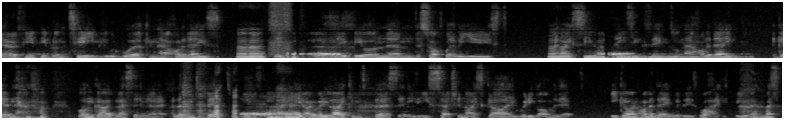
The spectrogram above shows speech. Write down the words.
there are a few people on the team who would work in their holidays. Mm-hmm. They'd, they'd, be on um, the software we used mm-hmm. and I see them updating things on their holiday. Again, one guy, bless him, uh, I love him to bits. But I, I, really like him as a person. He's, he's, such a nice guy. Really got on with him. He go on holiday with his wife. He must,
